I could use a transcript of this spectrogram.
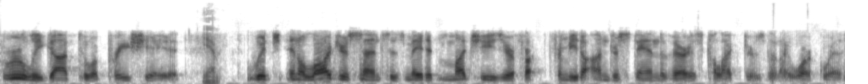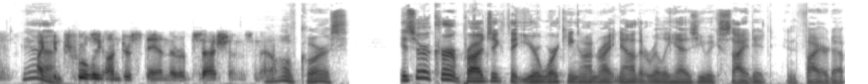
truly got to appreciate it. Yep. Which, in a larger sense, has made it much easier for, for me to understand the various collectors that I work with. Yeah. I can truly understand their obsessions now. Oh, of course. Is there a current project that you're working on right now that really has you excited and fired up?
